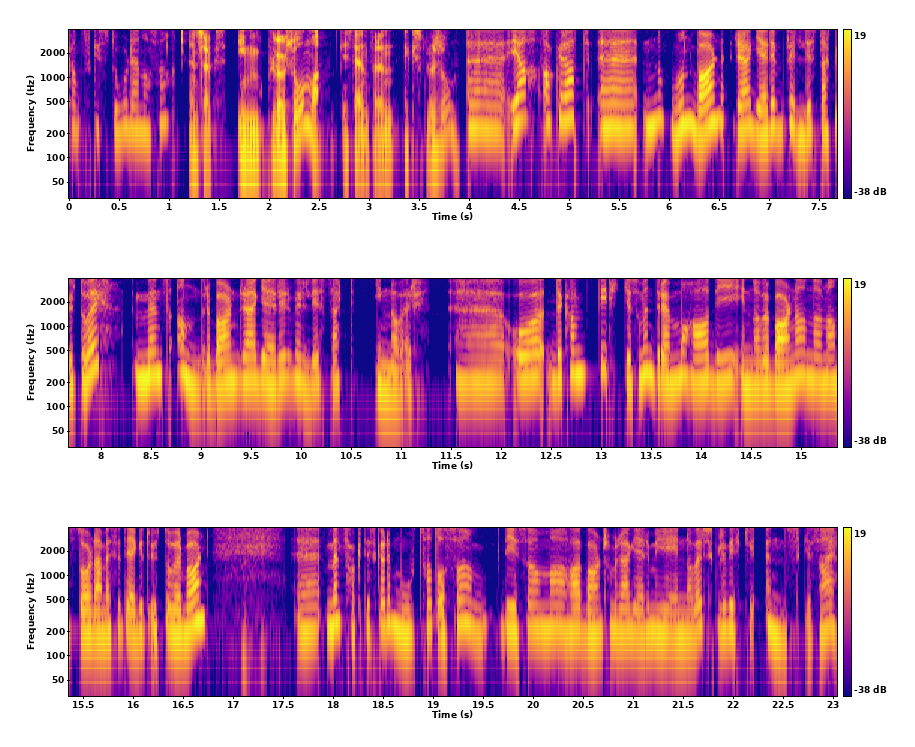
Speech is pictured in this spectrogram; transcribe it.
ganske stor, den også. En slags implosjon, da, istedenfor en eksplosjon. Eh, ja, akkurat. Eh, noen barn reagerer veldig sterkt utover, mens andre barn reagerer veldig sterkt innover. Eh, og det kan virke som en drøm å ha de innoverbarna når man står der med sitt eget utoverbarn. Men faktisk er det motsatt også. De som har barn som reagerer mye innover, skulle virkelig ønske seg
